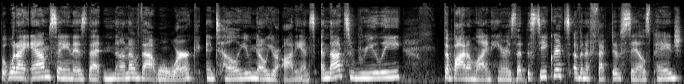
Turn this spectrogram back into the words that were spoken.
But what I am saying is that none of that will work until you know your audience. And that's really the bottom line here is that the secrets of an effective sales page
